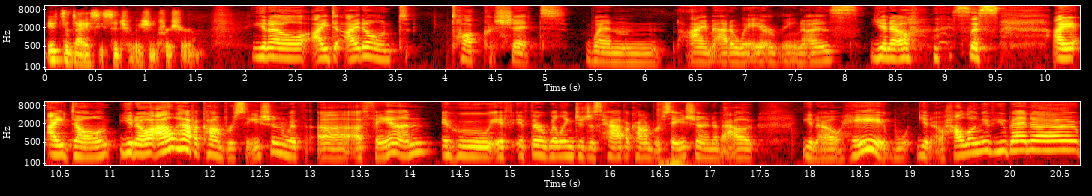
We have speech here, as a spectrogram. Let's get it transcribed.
it's a dicey situation for sure. You know, I, I don't talk shit when I'm at away arenas. You know, it's this. I I don't. You know, I'll have a conversation with a fan who, if if they're willing to just have a conversation about, you know, hey, you know, how long have you been a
